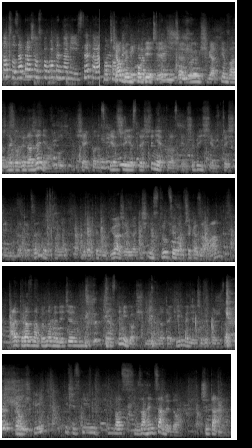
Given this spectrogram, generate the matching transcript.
To co, zapraszam z powrotem na miejsce, Chciałbym powiedzieć, że byłem świadkiem ważnego wydarzenia, dzisiaj po raz pierwszy jesteście, nie po raz pierwszy, byliście już wcześniej w bibliotece, bo już Pani dyrektor mówiła, że jakieś instrukcje Wam przekazała, ale teraz na pewno będziecie częstymi gośćmi biblioteki będziecie wypożyczać książki i wszystkich Was zachęcamy do czytania.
